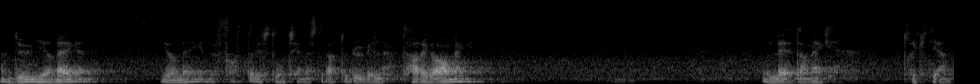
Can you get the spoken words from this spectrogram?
Men du gir meg en, gjør meg en ufattelig stor tjeneste ved at du vil ta deg av meg og lede meg trygt hjem.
